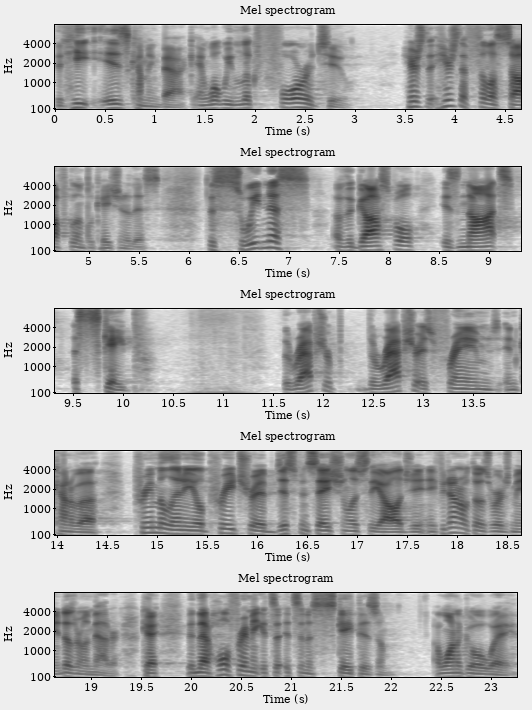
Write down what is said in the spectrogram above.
That he is coming back, and what we look forward to Here's the, here's the philosophical implication of this the sweetness of the gospel is not escape. The rapture, the rapture is framed in kind of a premillennial, pre-trib, dispensationalist theology. And if you don't know what those words mean, it doesn't really matter. Okay? In that whole framing, it's, a, it's an escapism. I want to go away.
